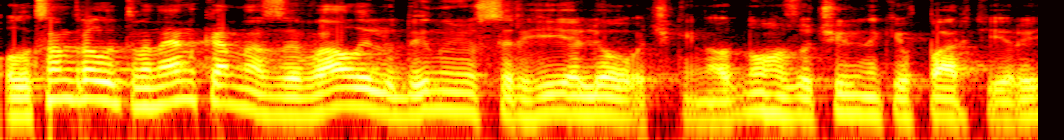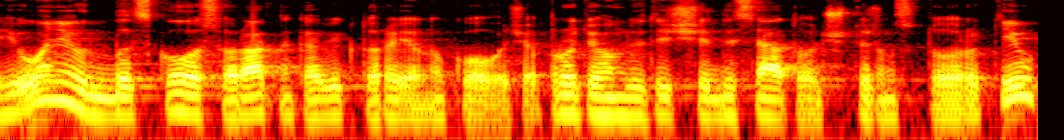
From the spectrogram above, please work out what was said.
Олександра Литвиненка називали людиною Сергія Льовочкіна, одного з очільників партії регіонів, близького соратника Віктора Януковича. Протягом 2010-2014 років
